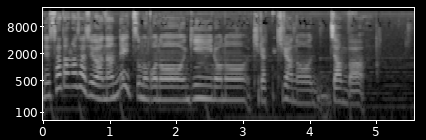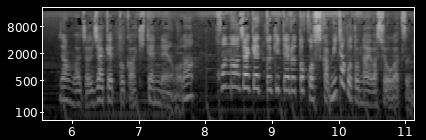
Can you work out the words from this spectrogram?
でさだまさしはなんでいつもこの銀色のキラキラのジャンバージャンバーじゃジャケットか着てんねんやろな。このジャケット着てるとこしか見たことないわ正月に。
